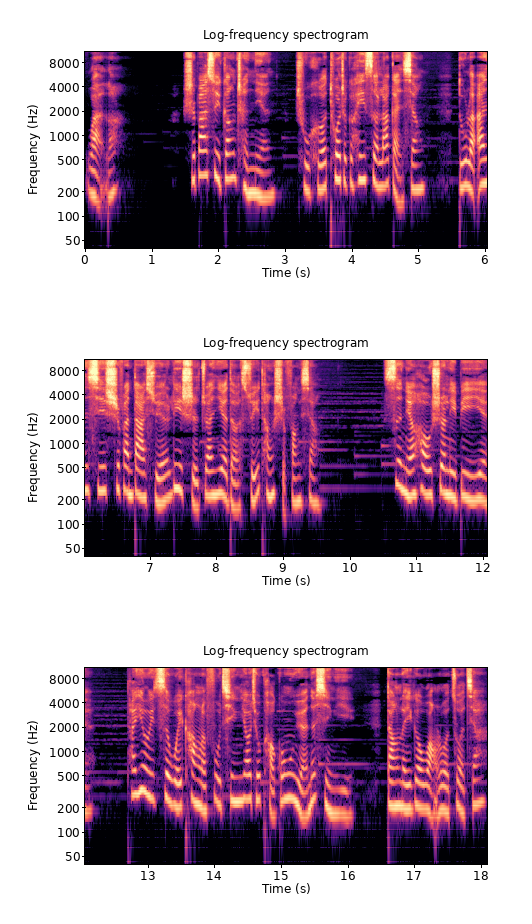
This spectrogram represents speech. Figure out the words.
晚了，十八岁刚成年，楚河拖着个黑色拉杆箱，读了安溪师范大学历史专业的隋唐史方向。四年后顺利毕业，他又一次违抗了父亲要求考公务员的心意，当了一个网络作家。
